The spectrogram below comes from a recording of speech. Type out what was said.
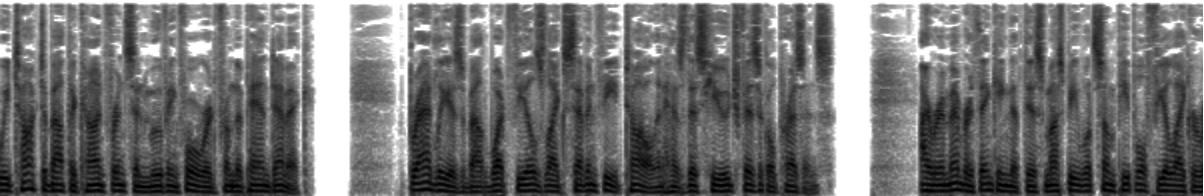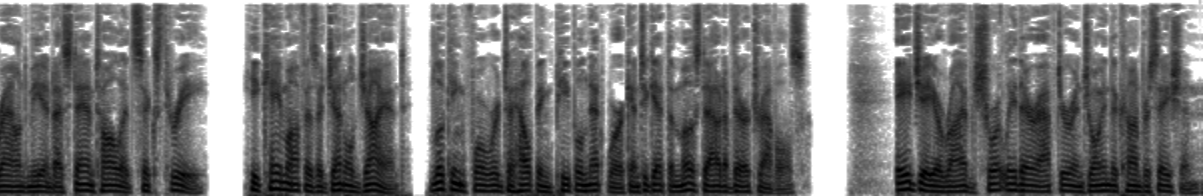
We talked about the conference and moving forward from the pandemic. Bradley is about what feels like 7 feet tall and has this huge physical presence. I remember thinking that this must be what some people feel like around me and I stand tall at 6'3". He came off as a gentle giant, looking forward to helping people network and to get the most out of their travels. AJ arrived shortly thereafter and joined the conversation.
